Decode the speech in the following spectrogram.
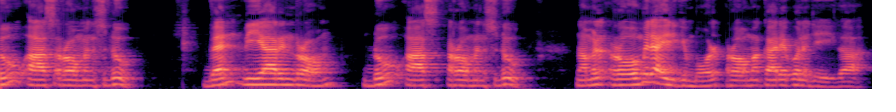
do as Romans do when we are in Rome do as Romans do നമ്മൾ റോമിലായിരിക്കുമ്പോൾ റോമക്കാരെ പോലെ ചെയ്യുക.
